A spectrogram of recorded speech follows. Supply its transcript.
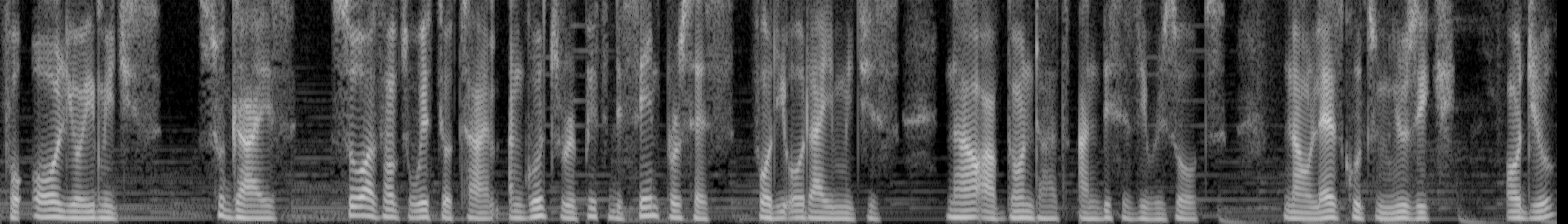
for all your images. So guys, so as not to waste your time, I'm going to repeat the same process for the other images. Now I've done that and this is the result. Now let's go to music, audio,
